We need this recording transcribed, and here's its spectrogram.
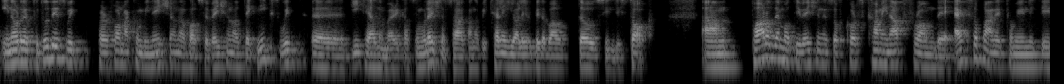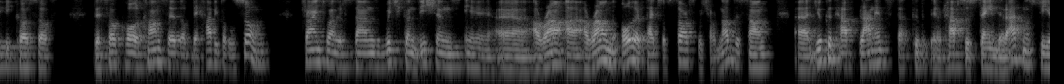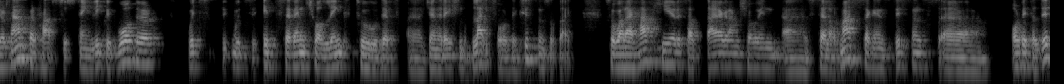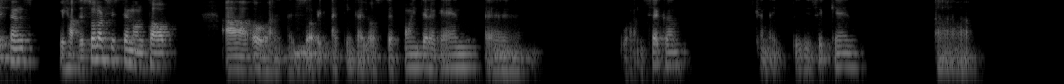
In order to do this, we perform a combination of observational techniques with uh, detailed numerical simulations. So I'm going to be telling you a little bit about those in this talk. Um, part of the motivation is, of course, coming up from the exoplanet community because of the so-called concept of the habitable zone, trying to understand which conditions uh, around uh, around other types of stars, which are not the sun, uh, you could have planets that could perhaps sustain their atmospheres and perhaps sustain liquid water, which, which its eventual link to the uh, generation of life or the existence of life. So what I have here is a diagram showing uh, stellar mass against distance, uh, orbital distance. We have the solar system on top. Uh, oh, I'm I'm sorry, I think I lost the pointer again. Uh, one second. Can I do this again? Uh,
